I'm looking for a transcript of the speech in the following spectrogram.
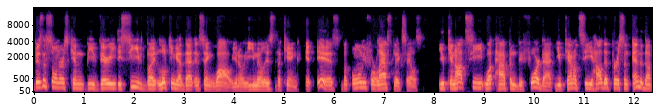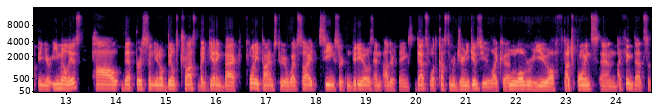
Business owners can be very deceived by looking at that and saying, wow, you know, email is the king. It is, but only for last click sales you cannot see what happened before that. You cannot see how that person ended up in your email list how that person you know built trust by getting back 20 times to your website seeing certain videos and other things. That's what customer journey gives you like a full overview of touch points and i think that's a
